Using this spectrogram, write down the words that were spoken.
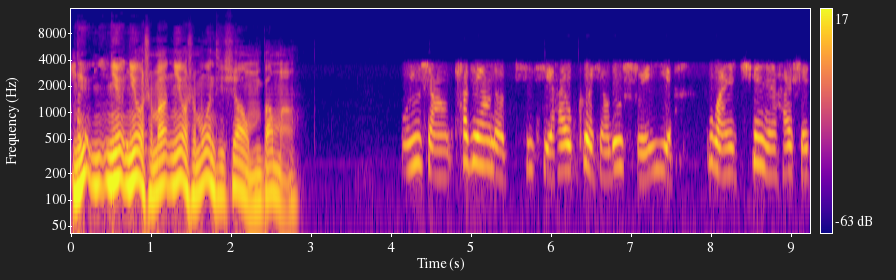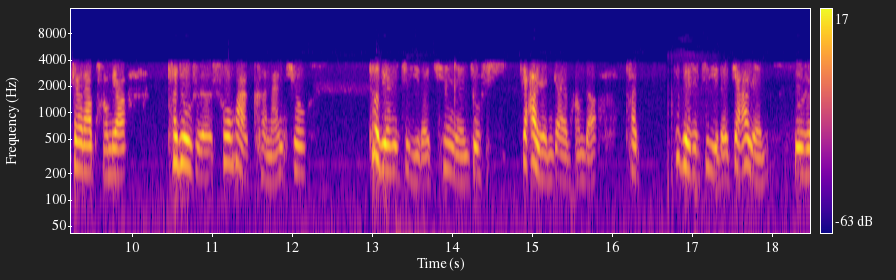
你你你你有什么你有什么问题需要我们帮忙？我就想他这样的脾气还有个性都随意，不管是亲人还是谁在他旁边，他就是说话可难听，特别是自己的亲人，就是家人在旁边，他特别是自己的家人，就是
